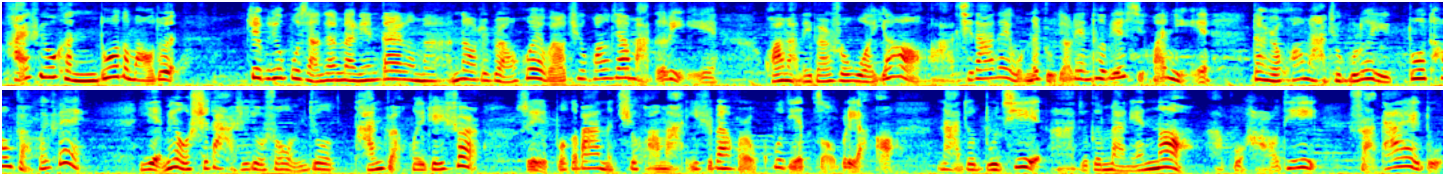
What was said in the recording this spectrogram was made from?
还是有很多的矛盾。这不就不想在曼联待了吗？闹着转会，我要去皇家马德里。皇马那边说我要啊，齐达内我们的主教练特别喜欢你，但是皇马就不乐意多掏转会费。也没有实打实就说我们就谈转会这事儿，所以博格巴呢去皇马一时半会儿估计也走不了，那就赌气啊，就跟曼联闹啊，不好好踢，耍态度，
